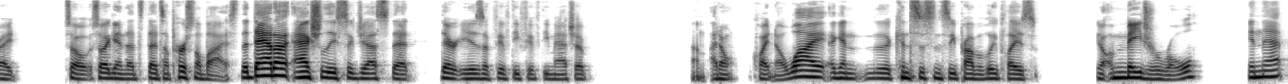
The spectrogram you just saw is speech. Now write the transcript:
right? So so again, that's that's a personal bias. The data actually suggests that there is a 50-50 matchup. Um, I don't quite know why. Again, the consistency probably plays, you know, a major role in that.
